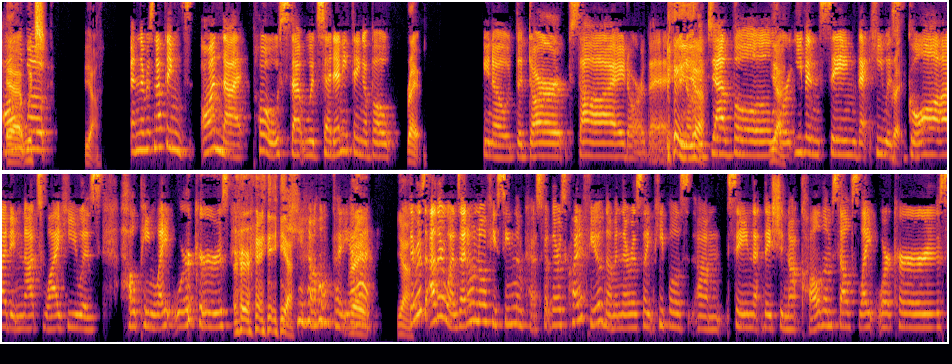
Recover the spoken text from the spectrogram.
All Yeah, which- yeah. And there was nothing on that post that would said anything about right you know the dark side or the you know Yeah. the devil Yeah. or even saying that he was Right. god and that's why he was helping light workers yeah you know but yeah Right. yeah there was other ones i don't know if you've seen them chris but there was quite a few of them and there was like people um saying that they should not call themselves light workers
